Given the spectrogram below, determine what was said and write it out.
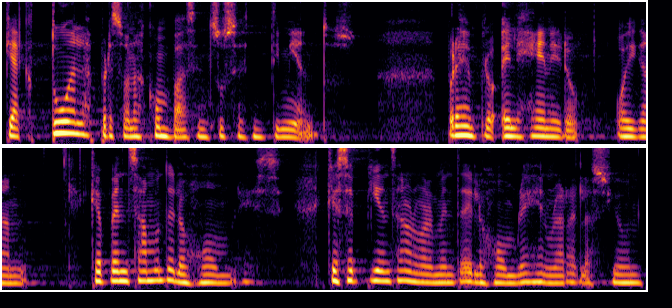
que actúan las personas con base en sus sentimientos. Por ejemplo, el género. Oigan, ¿qué pensamos de los hombres? ¿Qué se piensa normalmente de los hombres en una relación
